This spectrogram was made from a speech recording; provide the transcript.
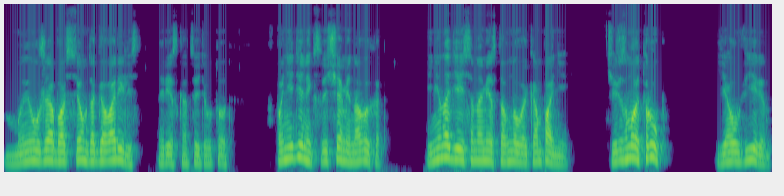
«Мы уже обо всем договорились», – резко ответил тот. «В понедельник с вещами на выход. И не надейся на место в новой компании. Через мой труп». «Я уверен,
